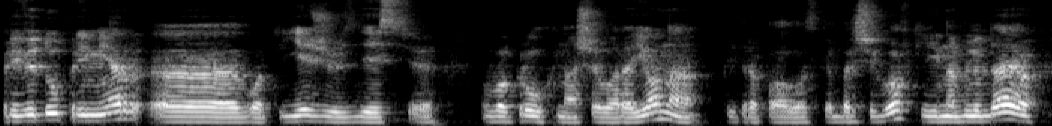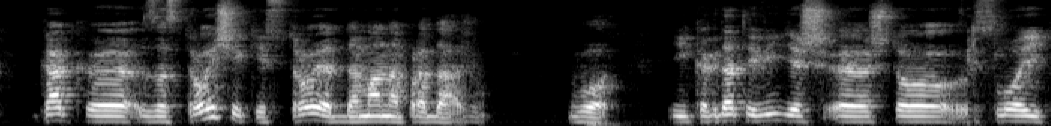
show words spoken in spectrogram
Приведу пример. Э, вот езжу здесь э, вокруг нашего района Петропавловской Борщеговки и наблюдаю, как застройщики строят дома на продажу. Вот. И когда ты видишь, э, что слой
